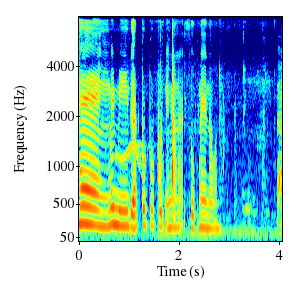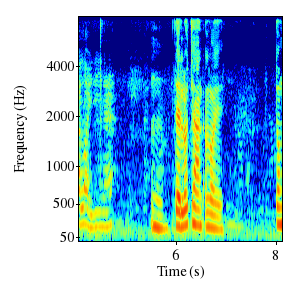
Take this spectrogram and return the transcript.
แห้งไม่มีเดือดปุดปุดปุดอย่างนั้นน่ะสุกแน่นอน แต่อร่อยดีนะ อืม แต่รสชาติอร่อย ต้อง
